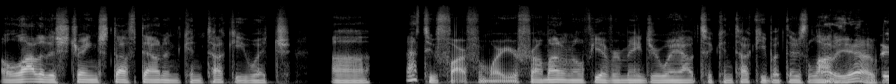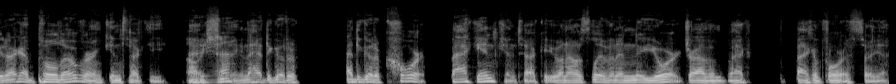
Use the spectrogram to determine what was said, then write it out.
a lot of the strange stuff down in Kentucky, which uh, not too far from where you're from. I don't know if you ever made your way out to Kentucky, but there's a lot. Oh of, yeah, dude, I got pulled over in Kentucky Oh, actually, yeah? and I had to go to had to go to court back in Kentucky when I was living in New York, driving back back and forth. So yeah,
